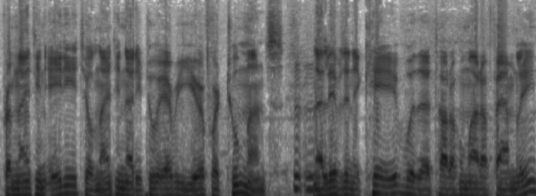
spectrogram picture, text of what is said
from 1980 till 1992 every year for two months. And I lived in a cave with the Tarahumara family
